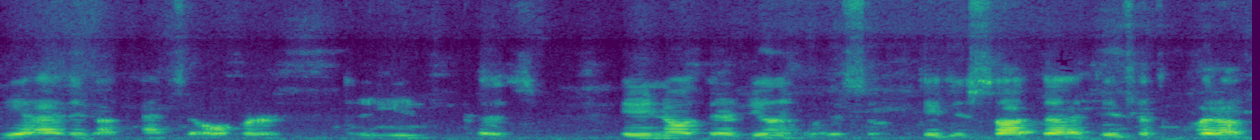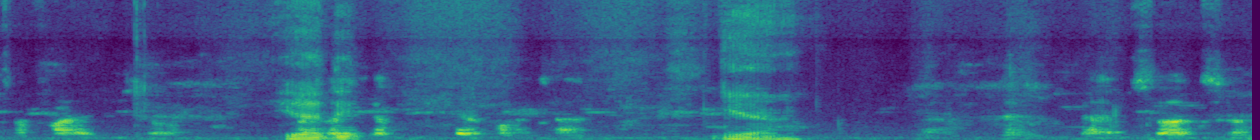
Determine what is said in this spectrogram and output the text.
Yeah they got cancer over the years because they didn't know what they're dealing with so they just thought that they just had to put out some fire so yeah they, have to be careful yeah. yeah. And that sucks so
